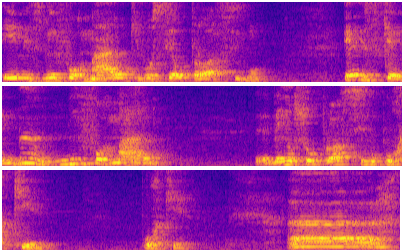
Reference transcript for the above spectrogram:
eles me informaram que você é o próximo. Eles quem? Não, me informaram. É, bem, eu sou o próximo por quê? Por quê? Ah,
